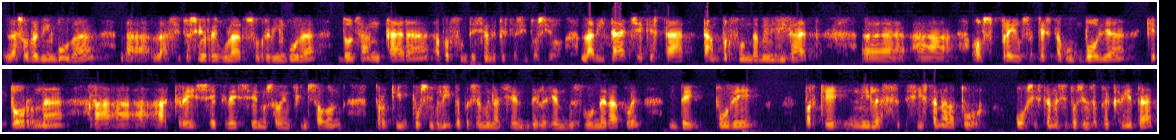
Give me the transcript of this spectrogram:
la sobrevinguda, la, la situació irregular sobrevinguda, doncs encara aprofundeix en aquesta situació. L'habitatge, que està tan profundament lligat eh, a, als preus, aquesta bombolla que torna a, a, a créixer, créixer, no sabem fins a on, però que impossibilita precisament la gent, de la gent més vulnerable de poder perquè ni les, si estan a l'atur o si estan en situacions de precarietat,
